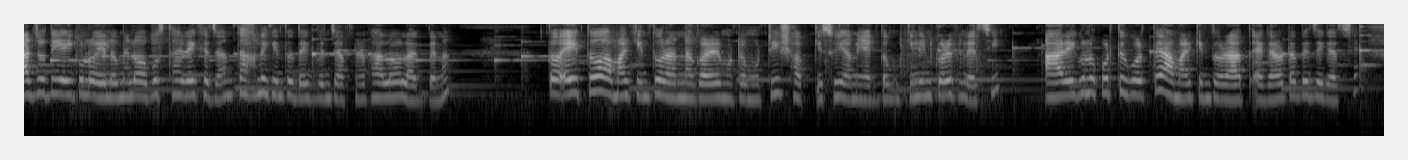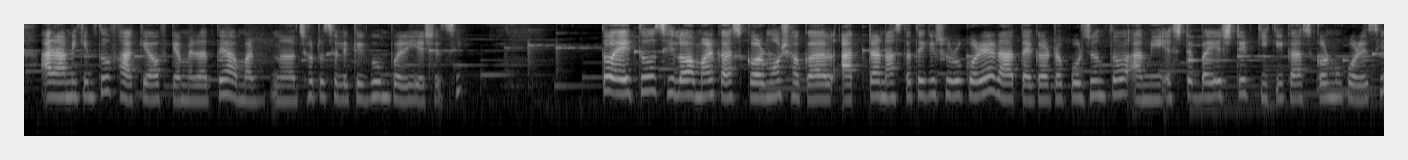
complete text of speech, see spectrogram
আর যদি এইগুলো এলোমেলো অবস্থায় রেখে যান, তাহলে কিন্তু দেখবেন যে আপনার ভালোও লাগবে না। তো এই তো আমার কিন্তু রান্নাঘরের মোটামুটি সব কিছুই আমি একদম ক্লিন করে ফেলেছি। আর এগুলো করতে করতে আমার কিন্তু রাত এগারোটা বেজে গেছে। আর আমি কিন্তু ফাঁকে অফ ক্যামেরাতে আমার ছোট ছেলেকে ঘুম পাড়িয়ে এসেছি। তো এই তো ছিল আমার কাজকর্ম। সকাল আটটা নাস্তা থেকে শুরু করে রাত এগারোটা পর্যন্ত আমি স্টেপ বাই স্টেপ কী কী কাজকর্ম করেছি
